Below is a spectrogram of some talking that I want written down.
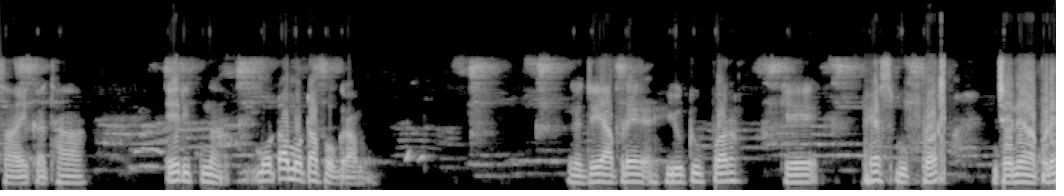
સાંઈ કથા એ રીતના મોટા મોટા પ્રોગ્રામો. જે આપણે યુટ્યુબ પર કે ફેસબુક પર જેને આપણે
